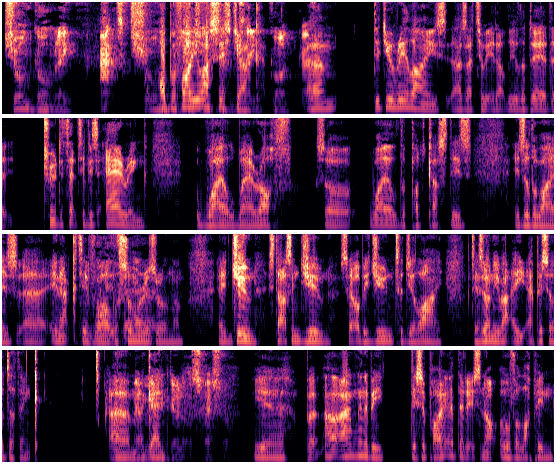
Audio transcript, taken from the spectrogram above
Sean Gormley, at Sean. Oh, before you ask this, PG-17. Jack, Go on, go. Um, did you realise, as I tweeted out the other day, that True Detective is airing while we're off? So while the podcast is is otherwise uh, inactive When while the it summer is running on, uh, June it starts in June, so it'll be June to July. There's only about eight episodes, I think. Um, Maybe again, do a little special. yeah, but I, I'm going to be disappointed that it's not overlapping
